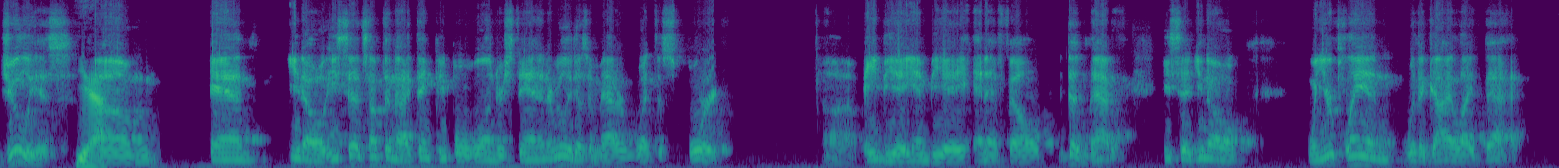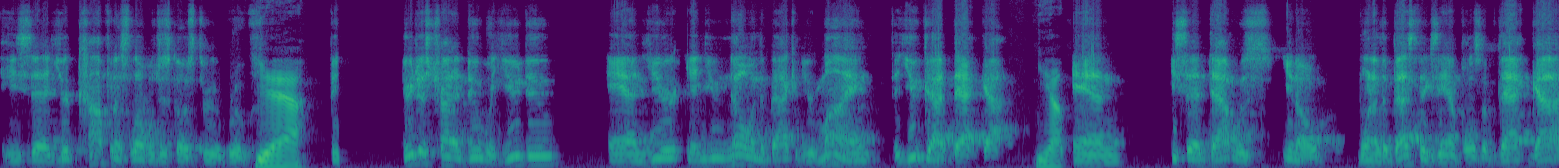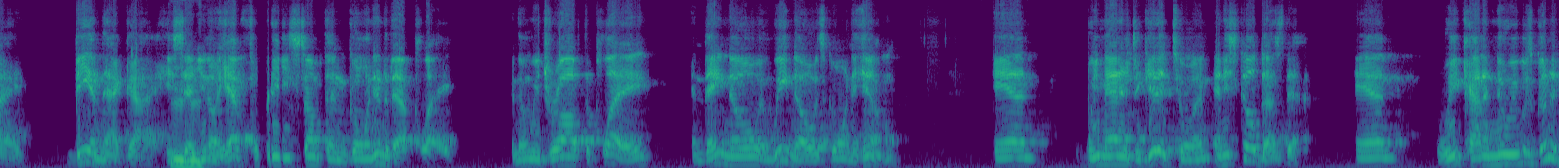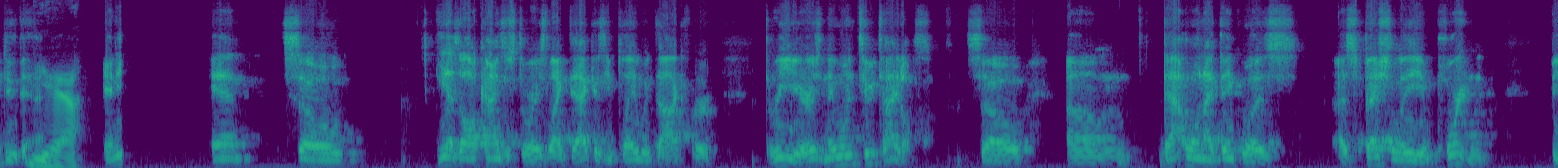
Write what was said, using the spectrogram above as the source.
Julius. Yeah. Um, and you know, he said something that I think people will understand, and it really doesn't matter what the sport, uh, ABA, NBA, NFL, it doesn't matter. He said, you know, when you're playing with a guy like that, he said your confidence level just goes through the roof. Yeah. You're just trying to do what you do and you're and you know in the back of your mind that you got that guy. Yep. And he said that was, you know, one of the best examples of that guy being that guy. He mm-hmm. said, you know, he had 40 something going into that play. And then we draw up the play and they know and we know it's going to him. And we managed to get it to him and he still does that. And we kind of knew he was going to do that. Yeah. And he, and so he has all kinds of stories like that because he played with Doc for three years and they won two titles. So um, that one I think was especially important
